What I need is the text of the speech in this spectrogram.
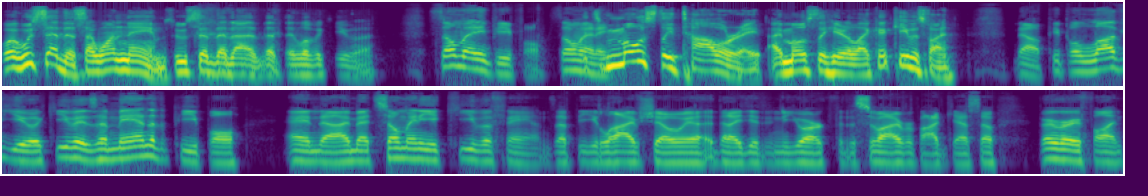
Well, who said this? I want names. Who said that uh, that they love Akiva? So many people. So many. It's mostly tolerate. I mostly hear like Akiva's fine. No, people love you. Akiva is a man of the people. And uh, I met so many Akiva fans at the live show uh, that I did in New York for the Survivor podcast. So very, very fun.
